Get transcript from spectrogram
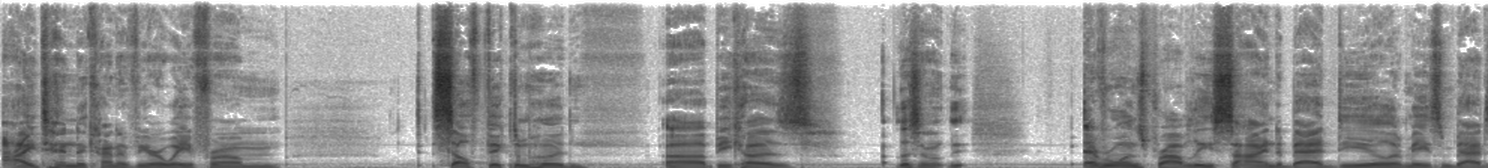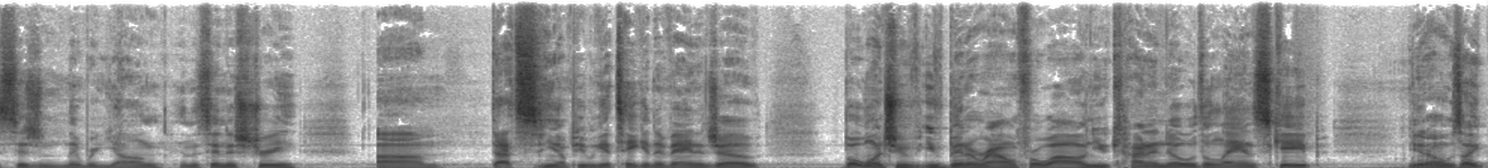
I tend to kind of veer away from self victimhood uh, because listen everyone's probably signed a bad deal or made some bad decisions when they were young in this industry. Um, that's you know people get taken advantage of. But once you've you've been around for a while and you kind of know the landscape, you know it's like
